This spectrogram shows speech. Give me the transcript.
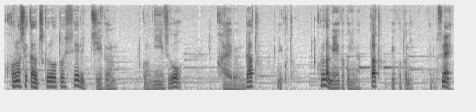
この世界を作ろうとしている自分このニーズを変えるんだとこれが明確になったということになりますね。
